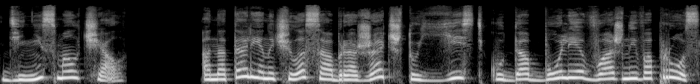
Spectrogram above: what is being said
Денис молчал. А Наталья начала соображать, что есть куда более важный вопрос,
